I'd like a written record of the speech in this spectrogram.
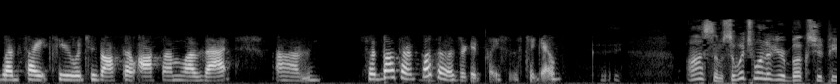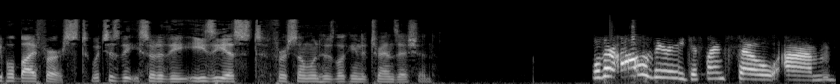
website too, which is also awesome. Love that. Um, so both are both of those are good places to go. Okay. Awesome. So which one of your books should people buy first? Which is the sort of the easiest for someone who's looking to transition? Well, they're all very different. So, um,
